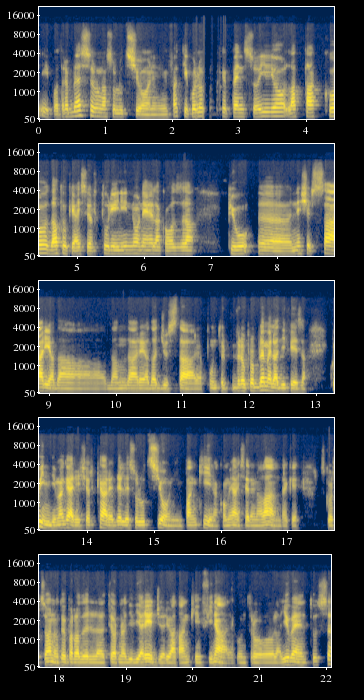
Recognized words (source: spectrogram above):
Sì, potrebbe essere una soluzione. Infatti quello che penso io, l'attacco, dato che hai Serturini, non è la cosa più eh, necessaria da, da, andare ad aggiustare. Appunto, il vero problema è la difesa. Quindi magari cercare delle soluzioni in panchina, come hai Serena Landa, che lo scorso anno tu hai parlato del torneo di Viareggio, è arrivata anche in finale contro la Juventus,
